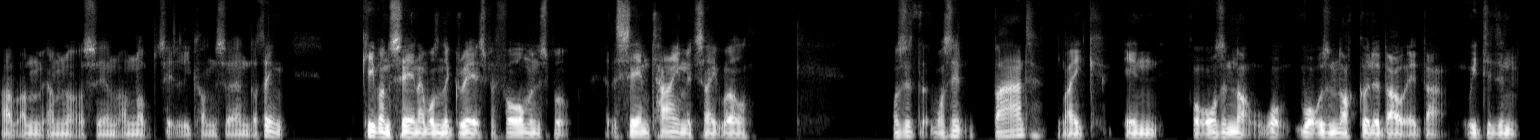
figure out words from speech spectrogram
I'm I'm not I'm not particularly concerned. I think keep on saying I wasn't the greatest performance, but at the same time, it's like, well, was it was it bad? Like in or was it not? What what was not good about it that we didn't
